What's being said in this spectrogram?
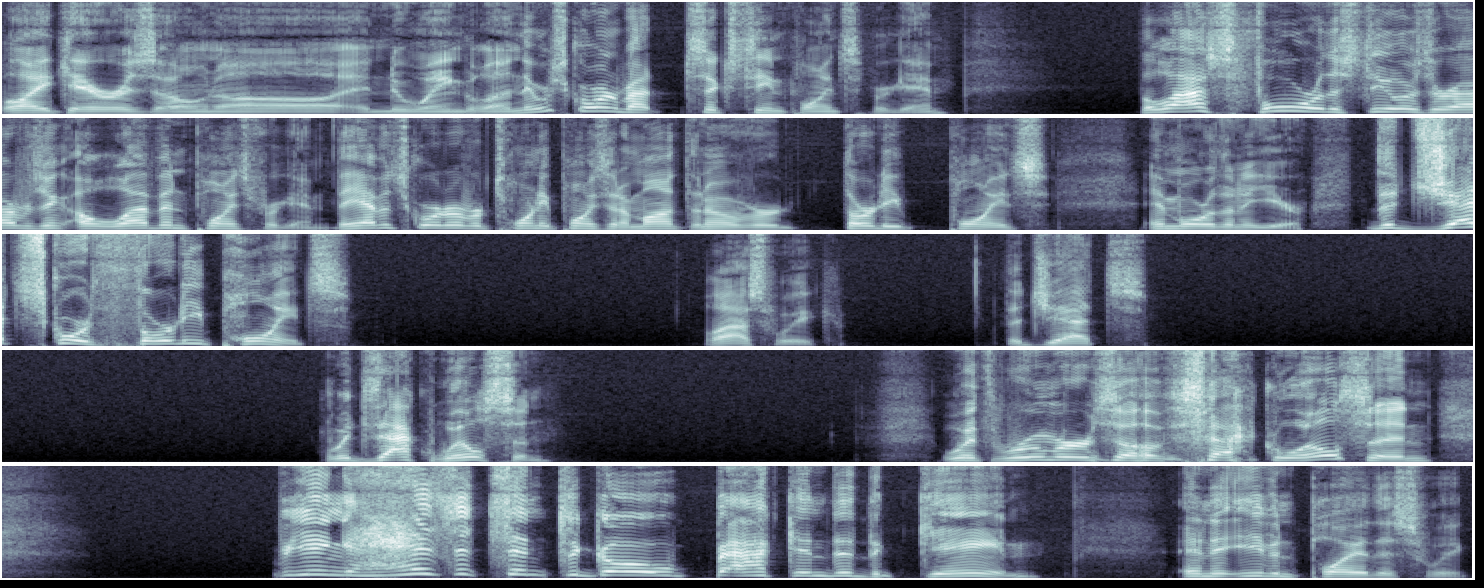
like Arizona and New England. They were scoring about 16 points per game. The last four, the Steelers are averaging 11 points per game. They haven't scored over 20 points in a month and over 30 points in more than a year. The Jets scored 30 points last week. The Jets. With Zach Wilson. With rumors of Zach Wilson being hesitant to go back into the game and to even play this week.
